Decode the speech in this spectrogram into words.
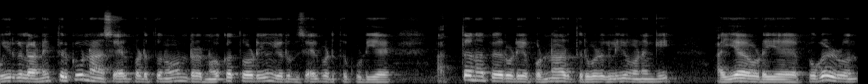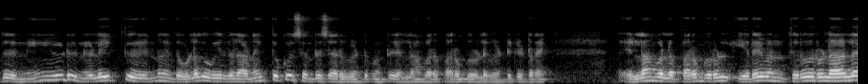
உயிர்கள் அனைத்திற்கும் நான் செயல்படுத்தணுன்ற நோக்கத்தோடையும் இருந்து செயல்படுத்தக்கூடிய அத்தனை பேருடைய பொன்னார் திருவள்களையும் வணங்கி ஐயாவுடைய புகழ் வந்து நீடு நிலைத்து இன்னும் இந்த உலக உயிர்கள் அனைத்துக்கும் சென்று சேர வேண்டும் என்று எல்லாம் வர பரம்பொருளை வேண்டுகின்றேன். எல்லாம் வல்ல பரம்பொருள் இறைவன் திருவருளால்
